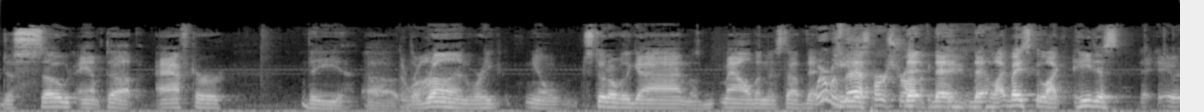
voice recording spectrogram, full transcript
just so amped up after the uh, the, run? run. where he you know stood over the guy and was mouthing and stuff. That Where was he that just- first drive That, of the that, game? that like basically like he just it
